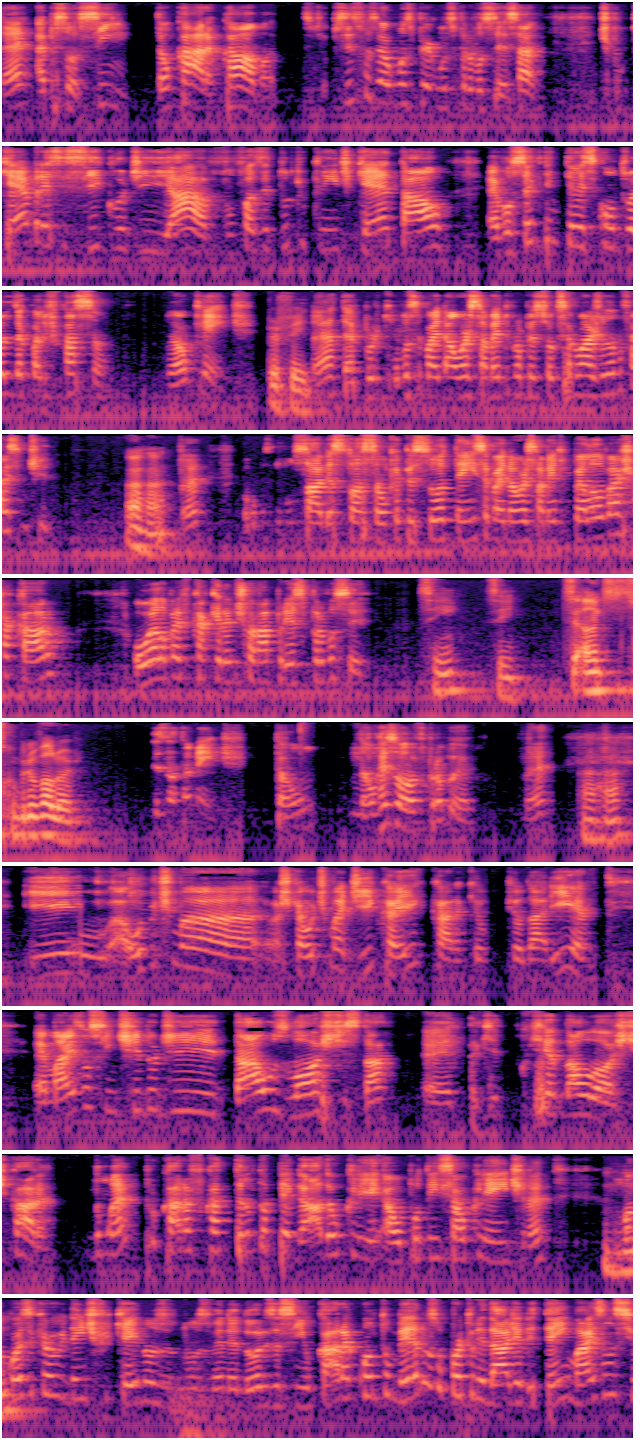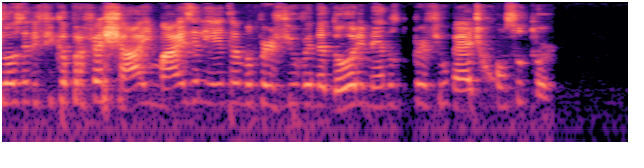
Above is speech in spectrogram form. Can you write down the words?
Né? Aí a pessoa, sim. Então, cara, calma. Eu preciso fazer algumas perguntas para você, sabe? Tipo, quebra esse ciclo de, ah, vou fazer tudo que o cliente quer e tal. É você que tem que ter esse controle da qualificação, não é o cliente. Perfeito. Né? Até porque você vai dar um orçamento para uma pessoa que você não ajuda, não faz sentido. Uhum. Né? Ou você não sabe a situação que a pessoa tem, você vai dar um orçamento para ela, ela vai achar caro, ou ela vai ficar querendo chorar preço para você. Sim, sim. Antes de descobrir o valor. Exatamente. Então, não resolve o problema, né? Uhum. E a última, acho que a última dica aí, cara, que eu, que eu daria é mais no sentido de dar os losts, tá? É, que, que é dar o lost? Cara, não é pro cara ficar tanto apegado ao, cliente, ao potencial cliente, né? Uhum. Uma coisa que eu identifiquei nos, nos, vendedores, assim, o cara, quanto menos oportunidade ele tem, mais ansioso ele fica para fechar e mais ele entra no perfil vendedor e menos no perfil médico consultor.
